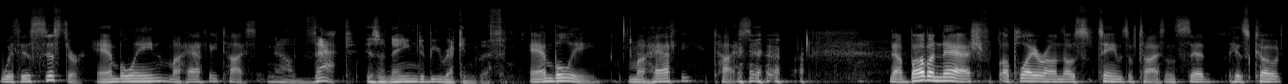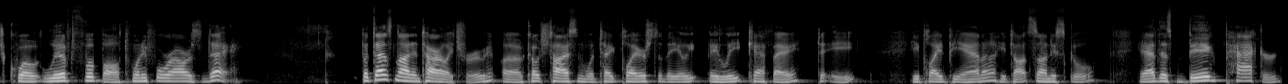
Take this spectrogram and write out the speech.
with his sister, Ambeline Mahaffey Tyson. Now that is a name to be reckoned with. Ambeline Mahaffey Tyson. now, Bubba Nash, a player on those teams of Tyson, said his coach, quote, lived football 24 hours a day. But that's not entirely true. Uh, coach Tyson would take players to the elite, elite cafe to eat. He played piano. He taught Sunday school. He had this big Packard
